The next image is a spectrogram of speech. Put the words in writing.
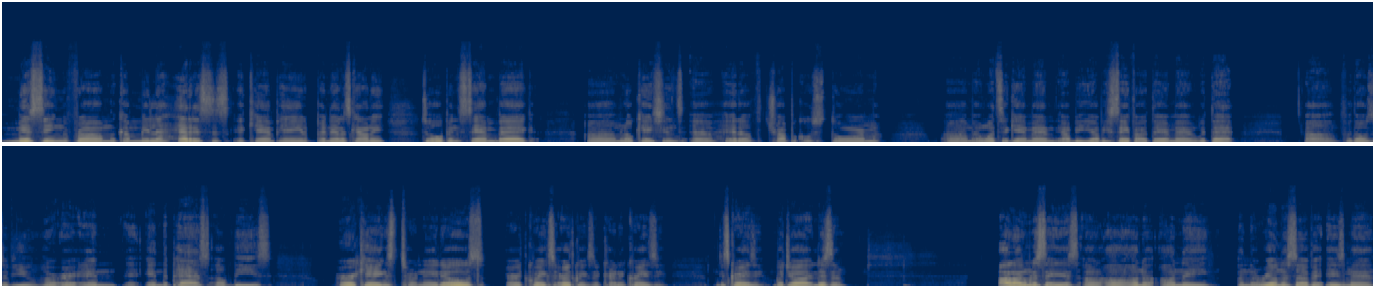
missing from Kamala Harris's campaign, Pinellas County, to open sandbag um, locations ahead of tropical storm. Um, and once again, man, y'all be y'all be safe out there, man. With that, uh, for those of you who are in in the past of these hurricanes, tornadoes, earthquakes. Earthquakes are kind of crazy. It's crazy. But y'all, listen. All I'm gonna say is on on the on the on the realness of it is, man.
